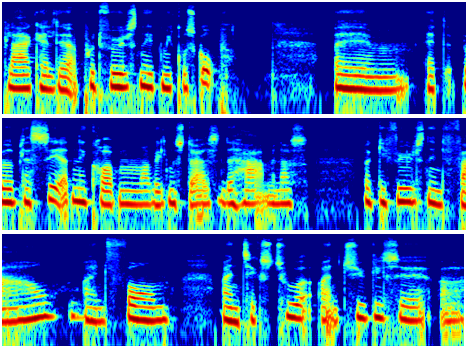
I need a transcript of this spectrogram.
plejer at kalde det at putte følelsen i et mikroskop. Øhm, at både placere den i kroppen, og hvilken størrelse det har, men også at give følelsen en farve, og en form, og en tekstur, og en tykkelse, og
